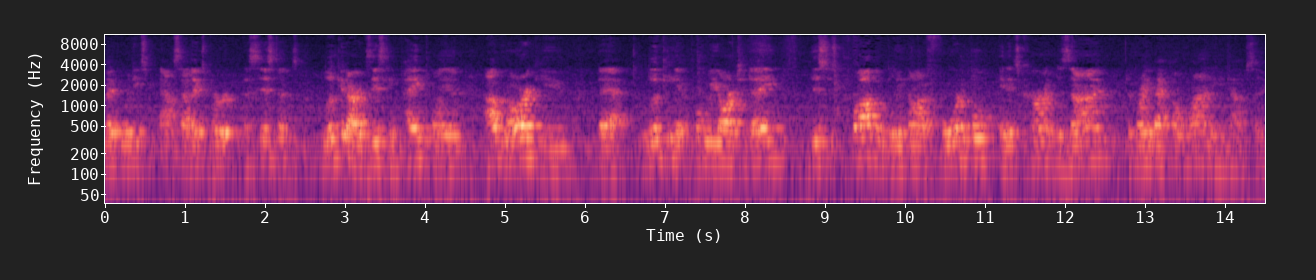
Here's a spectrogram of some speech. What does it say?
maybe we need some outside expert assistance, look at our existing pay plan. I would argue that looking at where we are today, this is probably not affordable in its current design to bring back online anytime soon.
